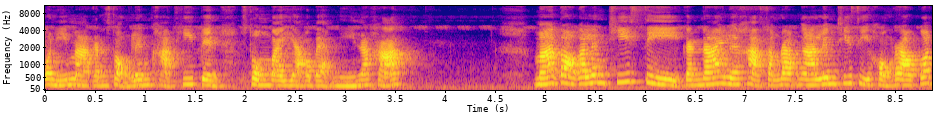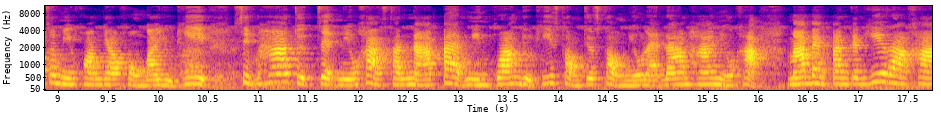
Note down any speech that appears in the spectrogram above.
วันนี้มากัน 2 เล่มค่ะที่เป็นทรงใบยาวแบบนี้นะคะมาต่อกันเล่มทีสี่4 กันได้เลยค่ะสำหรับงานเล่มทีสี่ 4 ของเราก็จะมีความยาวของใบอยู่ที่ 15.7 นิ้วค่ะสันหนา8มิลกว้างอยู่ที่ 2.2 นิ้วและด้าม 5 นิ้วค่ะ มาแบ่งปันกันที่ราคา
